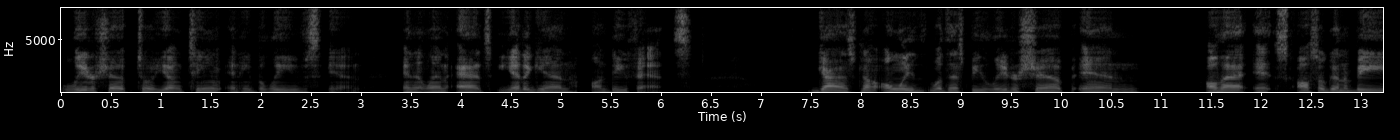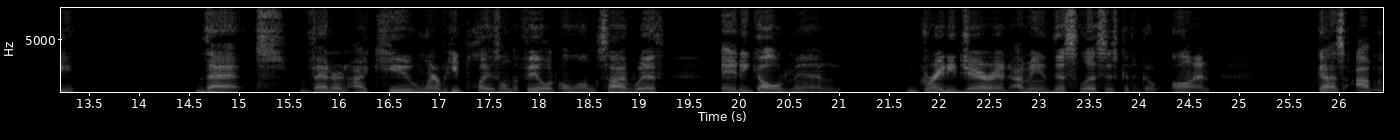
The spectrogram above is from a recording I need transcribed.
leadership to a young team and he believes in. And Atlanta adds yet again on defense guys, not only will this be leadership and all that, it's also going to be that veteran IQ whenever he plays on the field alongside with Eddie Goldman, Grady Jarrett. I mean, this list is going to go on. Guys, I'm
